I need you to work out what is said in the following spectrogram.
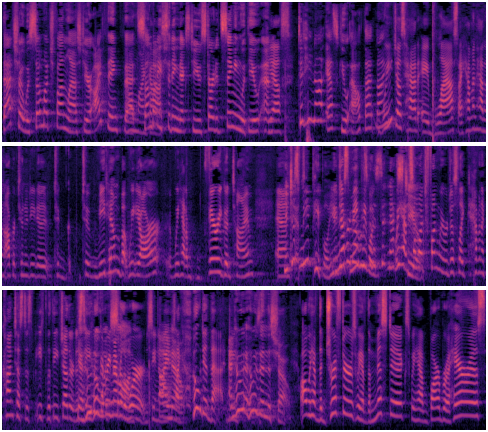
that show was so much fun last year. I think that Oh somebody gosh. sitting next to you started singing with you. And Yes. did he not ask you out that night? We just had a blast. I haven't had an opportunity to, to, to meet him, but we are, we had a very good time. And you just meet people. You, You just meet who's people. we had so much fun. We were just like having a contest with each other to Yeah, see who who, could remember song. the words. You know, I It's know. like who did that? And We- who, who is in the show? Oh, we have the Drifters, we have the Mystics, we have Barbara Harris,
